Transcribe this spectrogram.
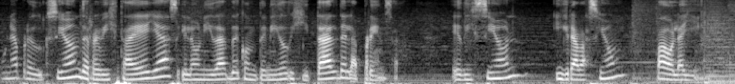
Una producción de Revista Ellas y la Unidad de Contenido Digital de la Prensa. Edición y grabación, Paola Yin.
